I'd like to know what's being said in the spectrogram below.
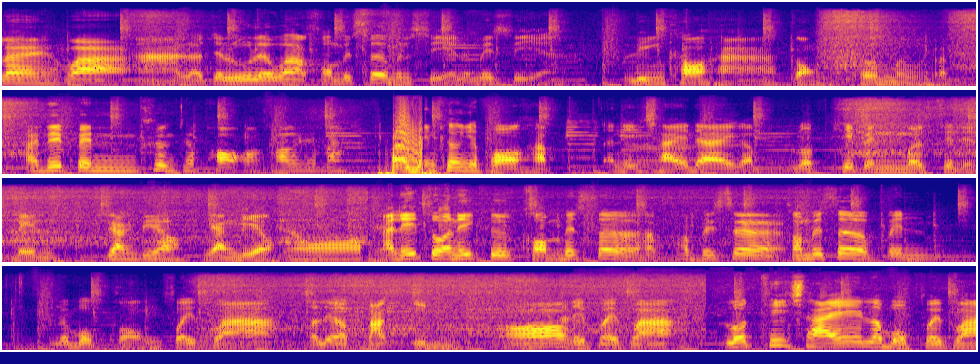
เลยว่า อ่าเราจะรู้เลยว่าคอมพิวเตอร์มันเสียหรือไม่เสีย ลิงก์เข้าหากล่องเครื่องมืออันนี้เป็นเครื่องเฉพาะของเขาใช่ไหมมันเป็นเครื่องเฉพาะครับ อันนี้ใช้ได้กับรถที่เป็น Mercedes-Benz อย่างเดียวอย่างเดียว อ๋ออันนี้ตัวนี้คือคอมเพรสเซอร์ครับ คอมพิวเตอร์ คอมเพรสเซอร์เป็น ระบบของไฟฟ้าเขาเรียกว่าปลั๊กอินอ๋อ อันนี้ไฟฟ้ารถที่ใช้ระบบไฟฟ้า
